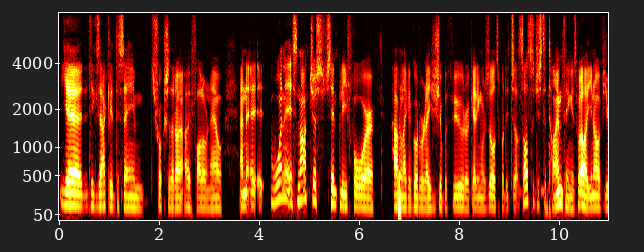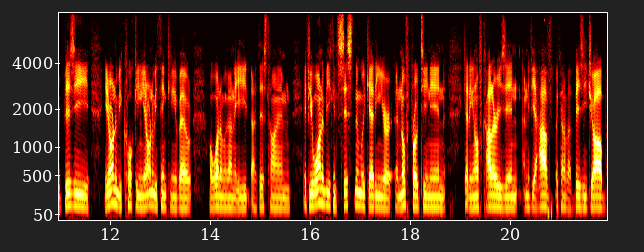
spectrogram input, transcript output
Yeah, it's exactly the same structure that I, I follow now. And it, one it's not just simply for having like a good relationship with food or getting results, but it's, it's also just a time thing as well. You know, if you're busy, you don't want to be cooking, you don't want to be thinking about, oh, what am I going to eat at this time? If you want to be consistent with getting your enough protein in, getting enough calories in, and if you have a kind of a busy job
